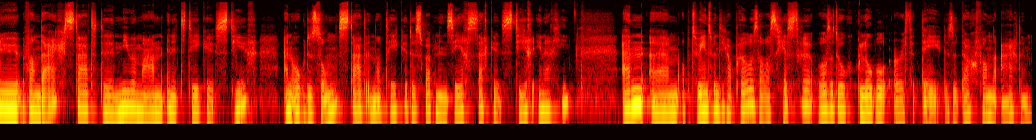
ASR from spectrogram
Nu, vandaag staat de nieuwe maan in het teken stier en ook de zon staat in dat teken, dus we hebben een zeer sterke stierenergie. En um, op 22 april, dus dat was gisteren, was het ook Global Earth Day, dus de dag van de aarde.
